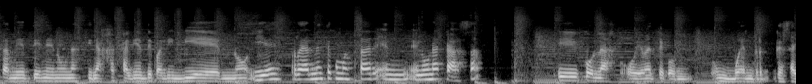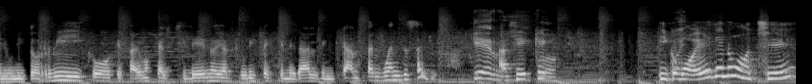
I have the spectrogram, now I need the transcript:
también tienen unas tinajas calientes para el invierno y es realmente como estar en una casa eh, con las, obviamente con un buen desayunito rico, que sabemos que al chileno y al turista en general le encanta el buen desayuno. Qué rico. Así es que y como es de noche,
